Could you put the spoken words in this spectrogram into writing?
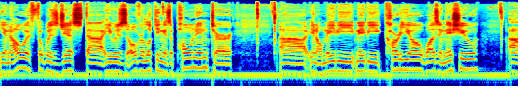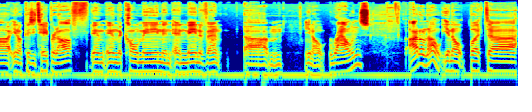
You know, if it was just uh, he was overlooking his opponent, or uh, you know, maybe maybe cardio was an issue. Uh, you know, because he tapered off in, in the co-main and, and main event, um, you know, rounds. I don't know, you know, but uh,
